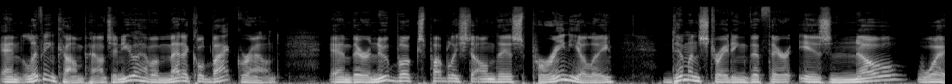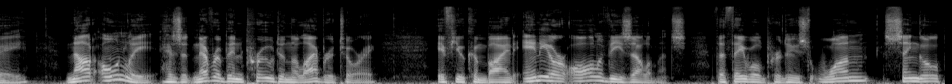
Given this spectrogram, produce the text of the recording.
and living compounds, and you have a medical background. And there are new books published on this perennially demonstrating that there is no way, not only has it never been proved in the laboratory, if you combine any or all of these elements, that they will produce one single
